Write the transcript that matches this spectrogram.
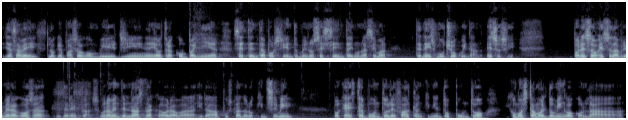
ya, sabéis lo que pasó con Virgin y otras compañías, 70%, menos 60% en una semana. Tenéis mucho cuidado, eso sí. Por eso, esa es la primera cosa que tenéis claro. Seguramente el Nasdaq ahora va, irá buscando los 15.000, porque a este punto le faltan 500 puntos. Y como estamos el domingo con la,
